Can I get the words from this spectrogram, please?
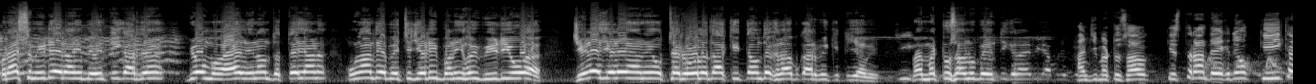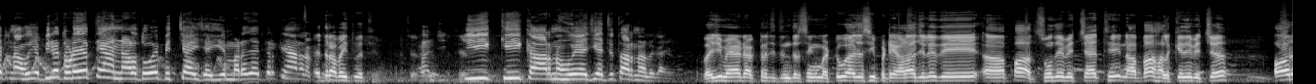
ਪ੍ਰੈਸ ਮੀਡੀਆ ਰਾਹੀਂ ਬੇਨਤੀ ਕਰਦੇ ਹਾਂ ਵੀ ਉਹ ਮੋਬਾਈਲ ਇਹਨਾਂ ਨੂੰ ਦਿੱਤੇ ਜਾਣ। ਉਹਨਾਂ ਦੇ ਵਿੱਚ ਜਿਹੜੀ ਬਣੀ ਹੋਈ ਵੀਡੀਓ ਆ ਜਿਹੜੇ ਜਿਹੜੇ ਨੇ ਉੱਥੇ ਰੋਲ ਅਦਾ ਕੀਤਾ ਉਹਦੇ ਖਿਲਾਫ ਕਾਰਵਾਈ ਕੀਤੀ ਜਾਵੇ। ਮੈਂ ਮੱਟੂ ਸਾਹਿਬ ਨੂੰ ਬੇਨਤੀ ਕਰਾਂ ਵੀ ਆਪਣੀ ਹਾਂਜੀ ਮੱਟੂ ਸਾਹਿਬ ਕਿਸ ਤਰ੍ਹਾਂ ਦੇਖਦੇ ਹੋ ਕੀ ਘਟਨਾ ਹੋਈ ਹੈ? ਵੀਰੇ ਥੋੜਾ ਜਿਹਾ ਧਿਆਨ ਨਾਲ ਦੋਏ ਵਿੱਚ ਆਈ ਜਾਈਏ ਮਾੜਾ ਜਿਹਾ ਇੱਧਰ ਧਿਆਨ ਰੱਖੋ। ਇਧਰ ਆ ਬਾਈ ਤੂੰ ਇੱਥੇ ਹਾਂਜੀ ਕੀ ਕੀ ਕਾਰਨ ਹੋਇਆ ਜੀ? ਅੱਜ ਧਰਨਾ ਲਗਾਇਆ। ਬਾਈ ਜੀ ਮੈਂ ਡਾਕਟਰ ਜਤਿੰਦਰ ਸਿੰਘ ਮੱਟੂ। ਅੱਜ ਅਸੀਂ ਪਟਿਆਲਾ ਜ਼ਿਲ੍ਹੇ ਦੇ ਭਾਦਸੋਂ ਦੇ ਵਿੱਚ ਆ ਇੱਥੇ ਨਾਭਾ ਹਲਕੇ ਦੇ ਵਿੱਚ ਔਰ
